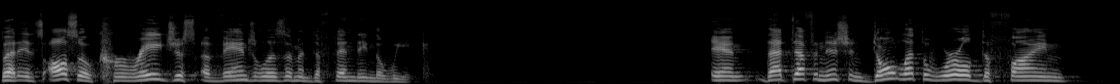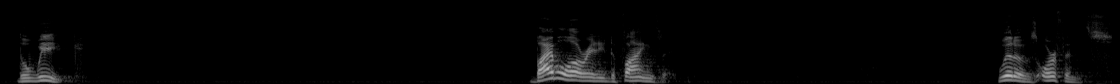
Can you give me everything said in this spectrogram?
but it's also courageous evangelism and defending the weak. And that definition, don't let the world define the weak. Bible already defines it. Widows, orphans.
